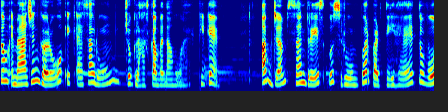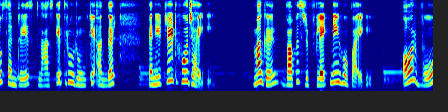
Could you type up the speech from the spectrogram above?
तुम इमेजिन करो एक ऐसा रूम जो ग्लास का बना हुआ है ठीक है? अब जब सन रेस उस रूम पर पड़ती है तो वो सन रेस ग्लास के थ्रू रूम के अंदर पेनिट्रेट हो जाएगी, मगर वापस रिफ्लेक्ट नहीं हो पाएगी और वो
